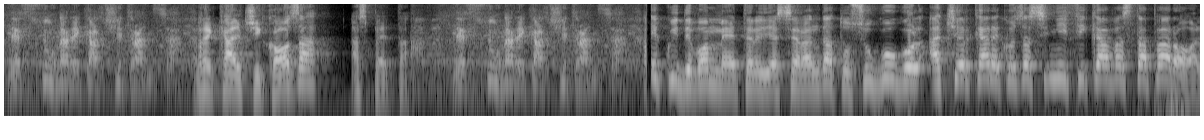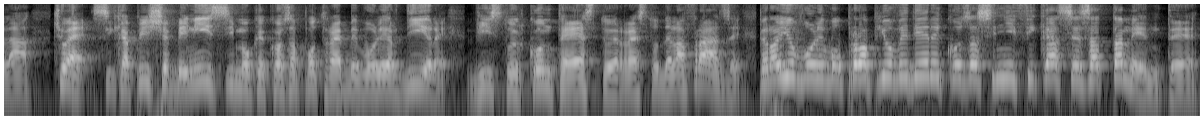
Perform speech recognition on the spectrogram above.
Nessuna recalcitranza. Recalci cosa? Aspetta. Nessuna recalcitranza. E qui devo ammettere di essere andato su Google a cercare cosa significava sta parola. Cioè, si capisce benissimo che cosa potrebbe voler dire, visto il contesto e il resto della frase. Però io volevo proprio vedere cosa significasse esattamente.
